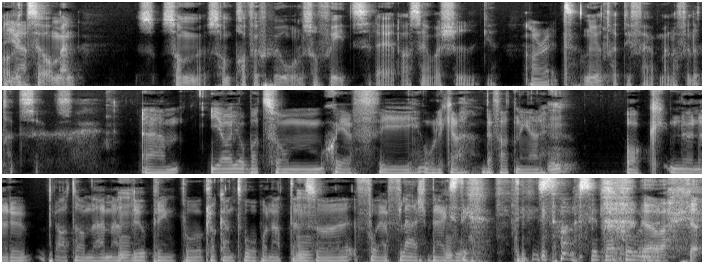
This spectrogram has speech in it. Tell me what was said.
Ja. lite så. Men som, som profession som fritidsledare sedan jag var 20. All right. Nu är jag 35 eller fyller 36. Ehm, jag har jobbat som chef i olika befattningar. Mm. Och nu när du pratar om det här med att Mm. bli uppringd på klockan två på natten Mm. så får jag flashbacks till, till sådana situationer. verkligen.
